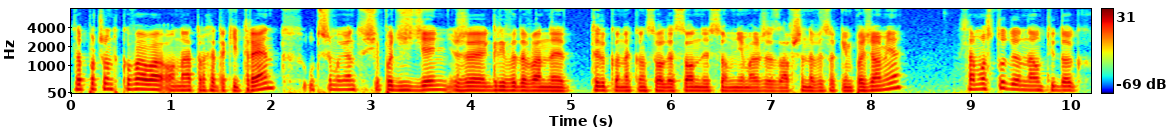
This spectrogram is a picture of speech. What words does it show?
Zapoczątkowała ona trochę taki trend utrzymujący się po dziś dzień, że gry wydawane tylko na konsole Sony są niemalże zawsze na wysokim poziomie. Samo studio Naughty Dog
